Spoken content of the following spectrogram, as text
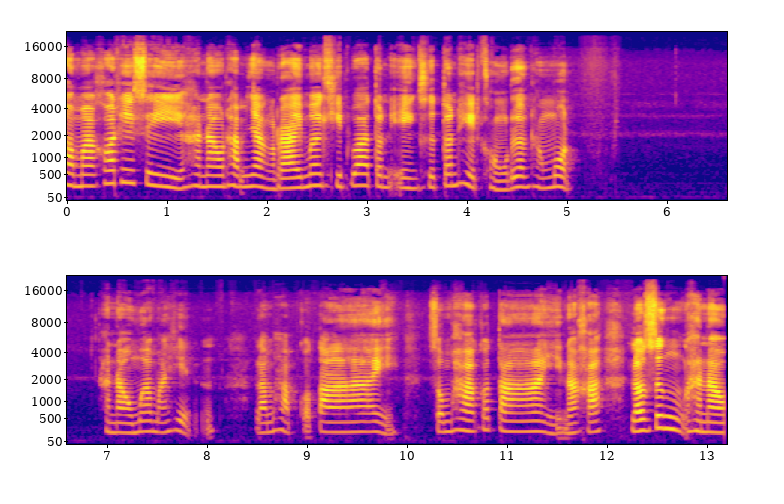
ต่อมาข้อที่ 4 ฮานาวทำอย่างไรเมื่อคิดว่าตนเองคือต้นเหตุของเรื่องทั้งหมด ฮานาวเมื่อมาเห็นลำหับก็ตาย สมภาก็ตายนะคะ แล้วซึ่งฮานาว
